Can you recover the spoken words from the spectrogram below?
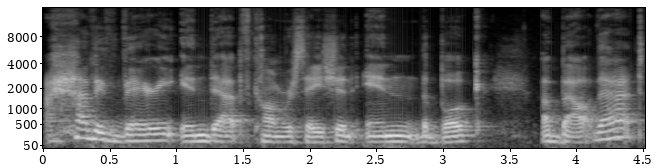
I have a very in-depth conversation in the book about that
